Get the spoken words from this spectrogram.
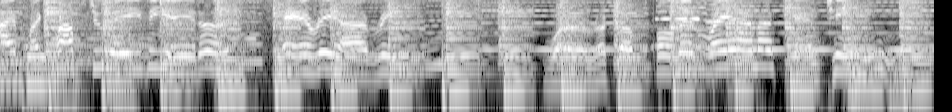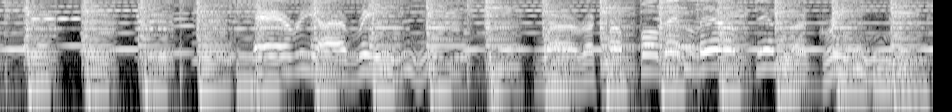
life like props to aviators. Harry Irene were a couple that ran a canteen. Harry Irene were a couple that lived in the green.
